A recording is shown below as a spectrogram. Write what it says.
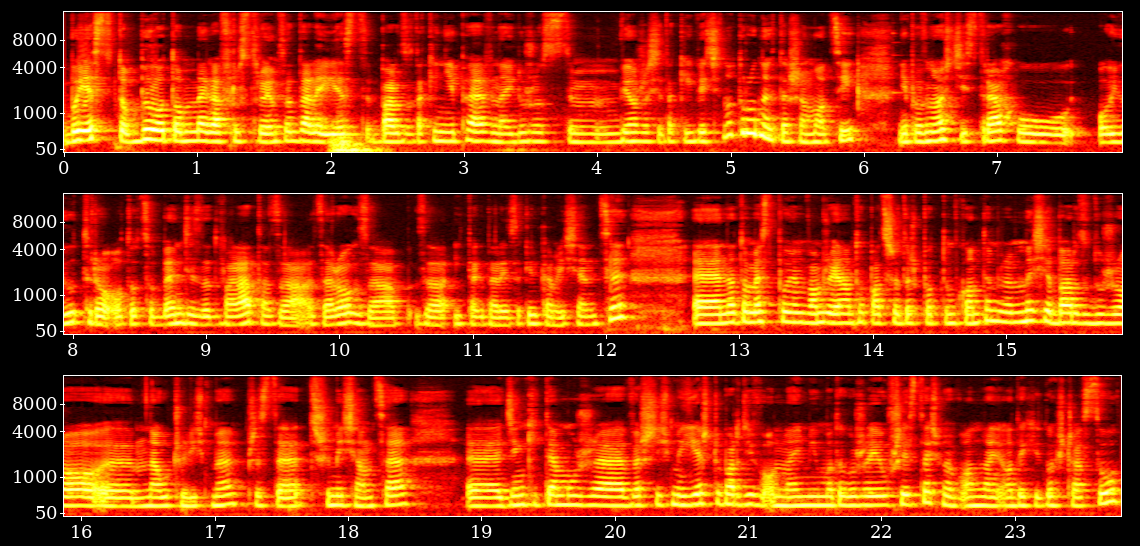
bo jest to, było to mega frustrujące, dalej jest bardzo takie niepewne i dużo z tym wiąże się takich, wiecie, no trudnych też emocji, niepewności, strachu o jutro, o to, co będzie za dwa lata, za, za rok, za, za i tak dalej, za kilka miesięcy. E, natomiast powiem Wam, że ja na to patrzę też pod tym kątem, że my się bardzo dużo nauczyliśmy przez te trzy miesiące, E, dzięki temu, że weszliśmy jeszcze bardziej w online, mimo tego, że już jesteśmy w online od jakiegoś czasu.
